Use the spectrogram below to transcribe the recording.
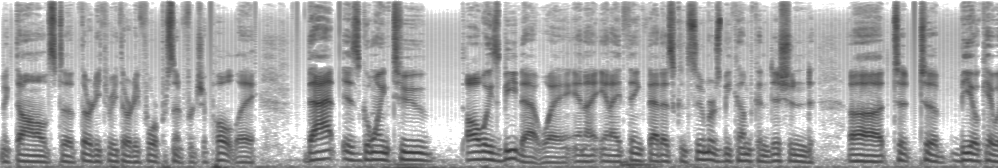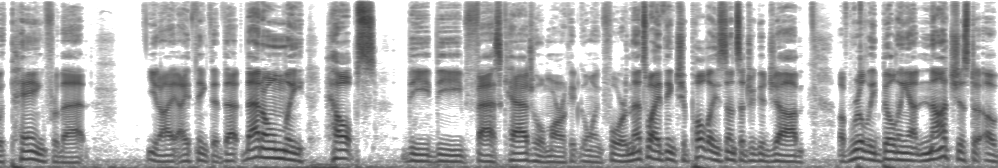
McDonald's to 33, 34% for Chipotle. That is going to always be that way, and I and I think that as consumers become conditioned uh, to to be okay with paying for that, you know, I, I think that, that that only helps the the fast casual market going forward. And that's why I think Chipotle has done such a good job of really building out not just a,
